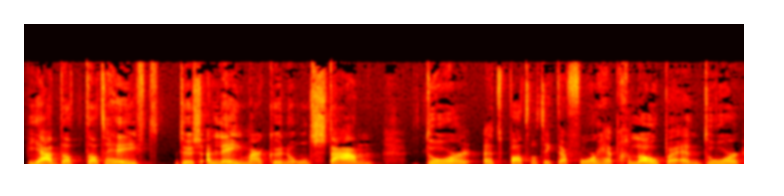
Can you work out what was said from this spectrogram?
ja, dat, dat heeft dus alleen maar kunnen ontstaan door het pad wat ik daarvoor heb gelopen. En door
